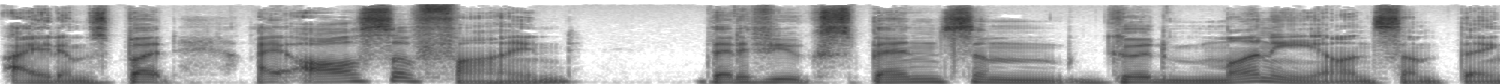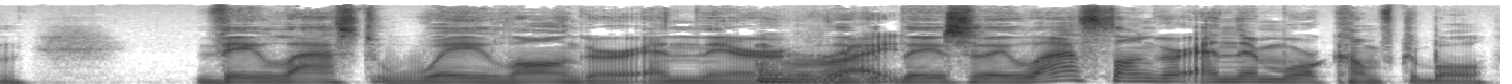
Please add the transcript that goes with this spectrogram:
items. But I also find that if you expend some good money on something, they last way longer and they're Right. they, so they last longer and they're more comfortable.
